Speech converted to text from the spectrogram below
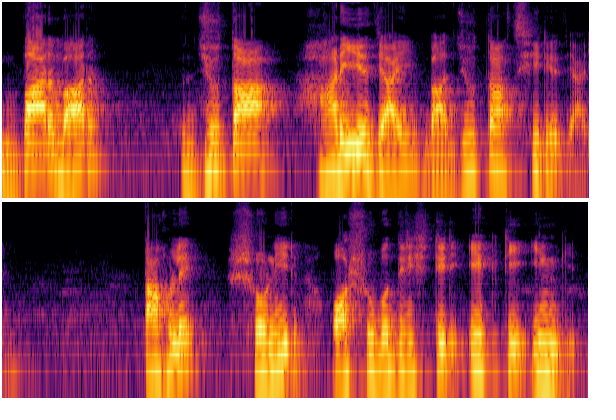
বারবার জুতা হারিয়ে যায় বা জুতা ছিঁড়ে যায়, তাহলে শনির অশুভ দৃষ্টির একটি ইঙ্গিত।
